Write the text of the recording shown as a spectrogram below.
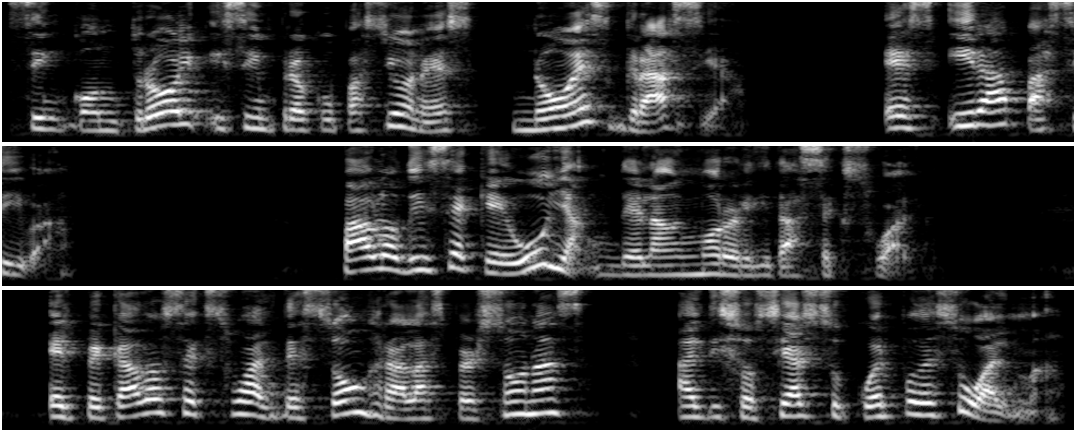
sin control y sin preocupaciones, no es gracia, es ira pasiva. Pablo dice que huyan de la inmoralidad sexual. El pecado sexual deshonra a las personas al disociar su cuerpo de su alma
